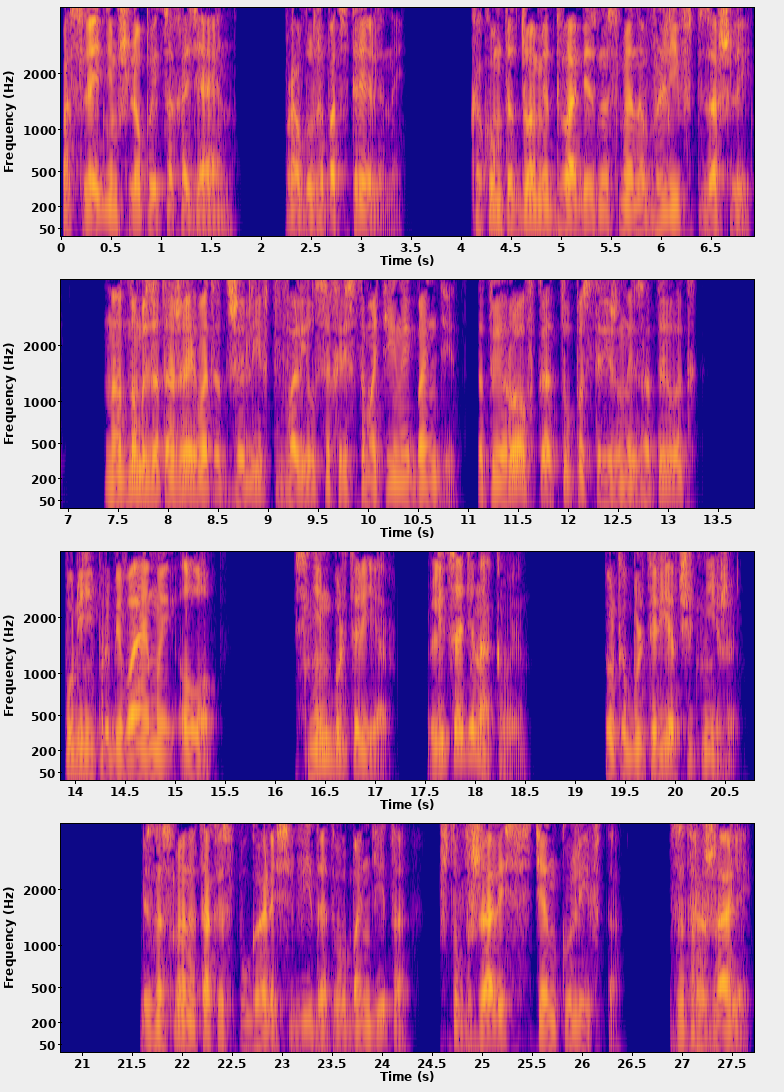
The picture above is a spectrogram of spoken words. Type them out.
Последним шлепается хозяин, правда уже подстреленный. В каком-то доме два бизнесмена в лифт зашли. На одном из этажей в этот же лифт ввалился хрестоматийный бандит. Татуировка, тупо стриженный затылок, пуленепробиваемый лоб. С ним бультерьер. Лица одинаковые. Только бультерьер чуть ниже. Бизнесмены так испугались вида этого бандита, что вжались в стенку лифта. Задрожали.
